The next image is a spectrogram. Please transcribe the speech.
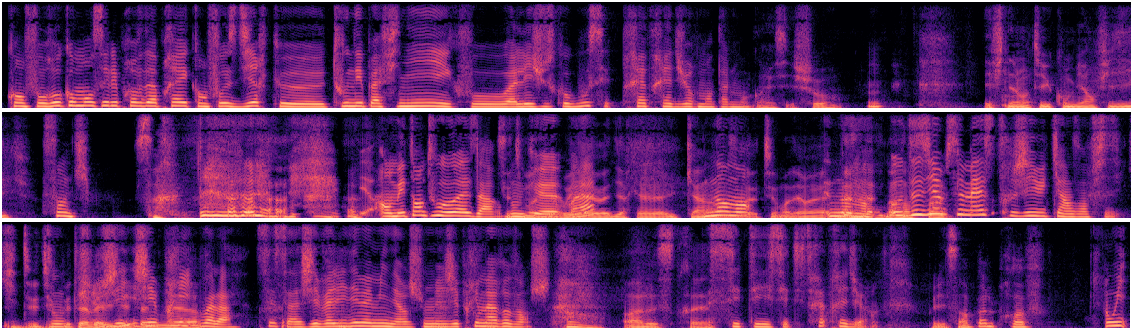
quand faut recommencer l'épreuve d'après et quand faut se dire que tout n'est pas fini et qu'il faut aller jusqu'au bout, c'est très très dur mentalement. Ouais, c'est chaud. Mm. Et finalement, tu as eu combien en physique? 5. En mettant tout au hasard. Tu sais, Donc euh, oui, voilà. elle va dire qu'elle a eu 15. Non, non. tout le monde dit, ouais. Non, non. Au deuxième semestre, j'ai eu 15 en physique. Du- Donc, j'ai pris, voilà, c'est ça, j'ai validé ma mineure, j'ai pris ma revanche. Ah, le stress. C'était, c'était très très dur. Il est sympa, le prof. Oui,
